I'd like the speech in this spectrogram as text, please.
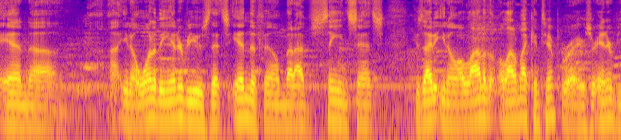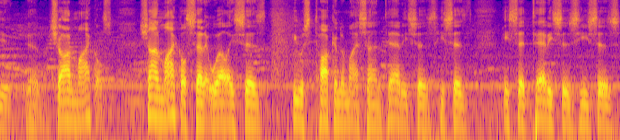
and uh, you know, one of the interviews that's in the film that I've seen since, because I, you know, a lot of the, a lot of my contemporaries are interviewed. Uh, Shawn Michaels. Shawn Michaels said it well. He says he was talking to my son Ted. He says he says he said Ted. He says he says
